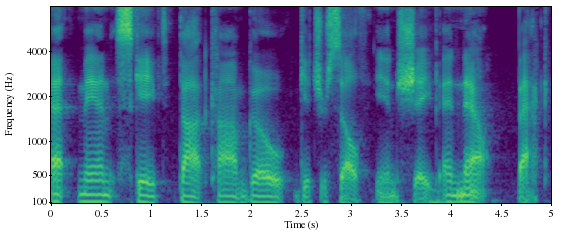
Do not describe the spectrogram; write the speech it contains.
at manscaped.com. Go get yourself in shape. And now back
